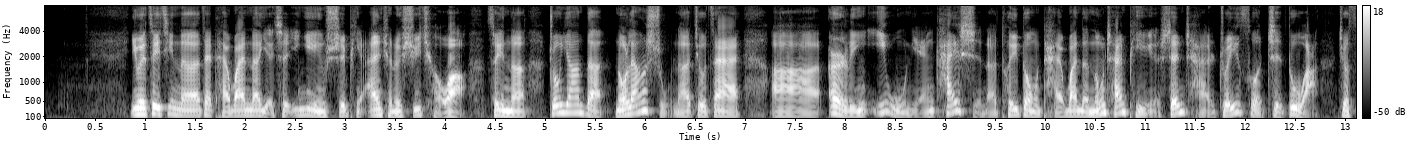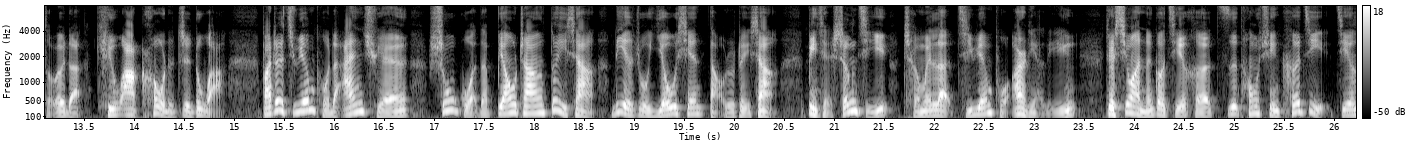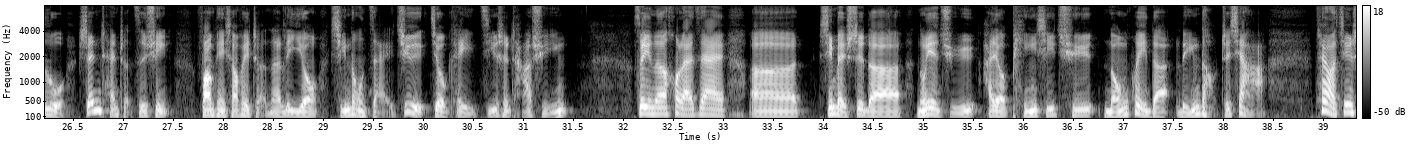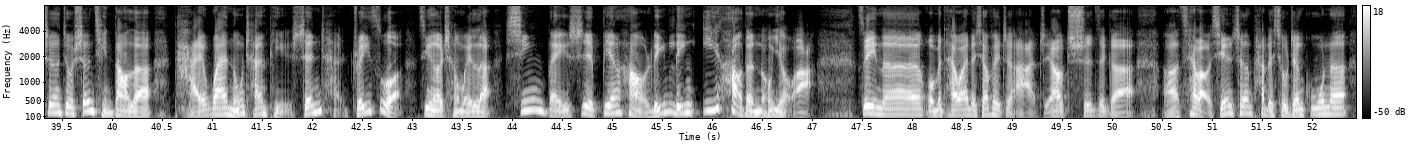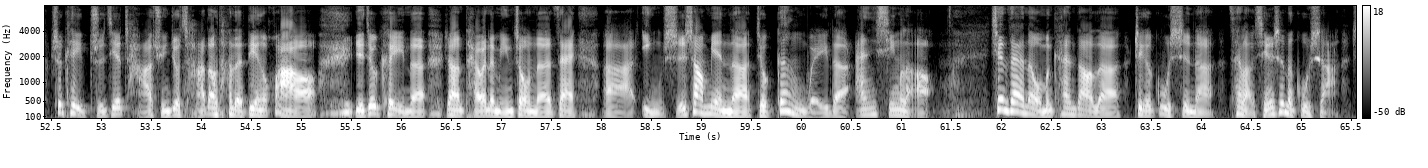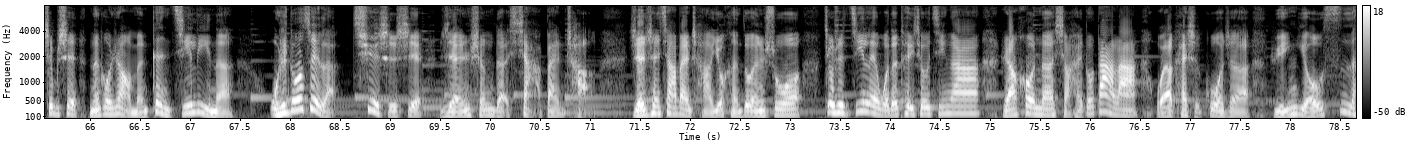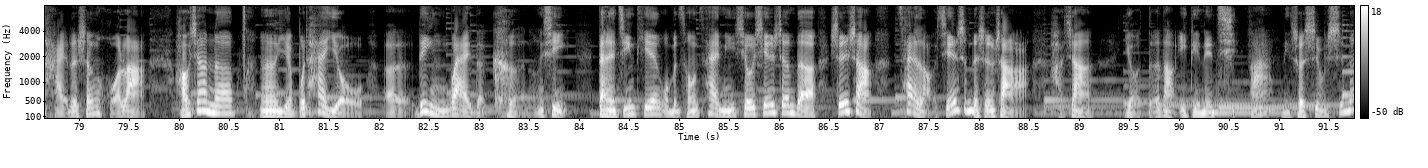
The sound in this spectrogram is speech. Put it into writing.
因为最近呢，在台湾呢也是因应食品安全的需求啊，所以呢，中央的农粮署呢就在啊二零一五年开始呢推动台湾的农产品生产追溯制度啊，就所谓的 QR code 制度啊。把这个吉原谱的安全蔬果的标章对象列入优先导入对象，并且升级成为了吉原谱二点零，就希望能够结合资通讯科技揭露生产者资讯，方便消费者呢利用行动载具就可以及时查询。所以呢，后来在呃新北市的农业局还有平西区农会的领导之下。蔡老先生就申请到了台湾农产品生产追溯，进而成为了新北市编号零零一号的农友啊。所以呢，我们台湾的消费者啊，只要吃这个呃蔡老先生他的秀珍菇呢，是可以直接查询就查到他的电话哦，也就可以呢让台湾的民众呢在啊饮食上面呢就更为的安心了啊。现在呢，我们看到了这个故事呢，蔡老先生的故事啊，是不是能够让我们更激励呢？五十多岁了，确实是人生的下半场。人生下半场，有很多人说，就是积累我的退休金啊。然后呢，小孩都大啦，我要开始过着云游四海的生活啦。好像呢，嗯，也不太有呃另外的可能性。但是今天我们从蔡明修先生的身上，蔡老先生的身上啊，好像有得到一点点启发。你说是不是呢？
